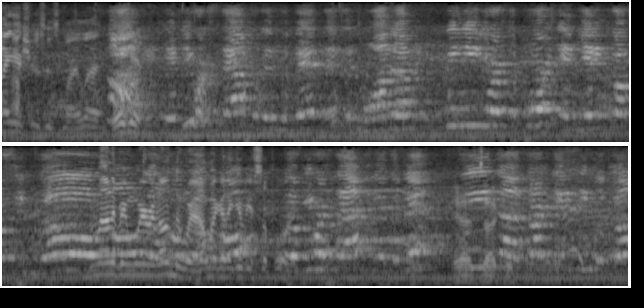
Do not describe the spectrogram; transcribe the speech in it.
my issues is my leg. Those are If you are staff for this event, this is Wanda. We need your support in getting folks to go. I'm not even wearing underwear. How am I gonna give you support? So if you are staff for this event, Yeah, please uh, exactly. uh, start getting people to go.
